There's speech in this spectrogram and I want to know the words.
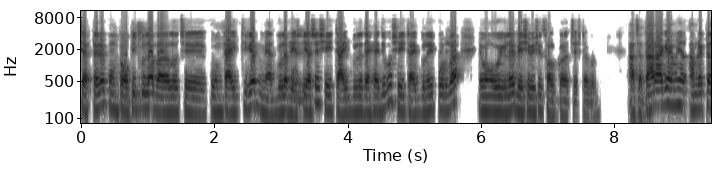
চ্যাপ্টারে কোন টপিকগুলা বা হচ্ছে কোন টাইপ থেকে ম্যাথগুলা বেশি আসে সেই টাইপগুলো দেখাই দিব সেই টাইপ গুলোই পড়বা এবং ওইগুলাই বেশি বেশি সলভ করার চেষ্টা করবে। আচ্ছা তার আগে আমি আমরা একটা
